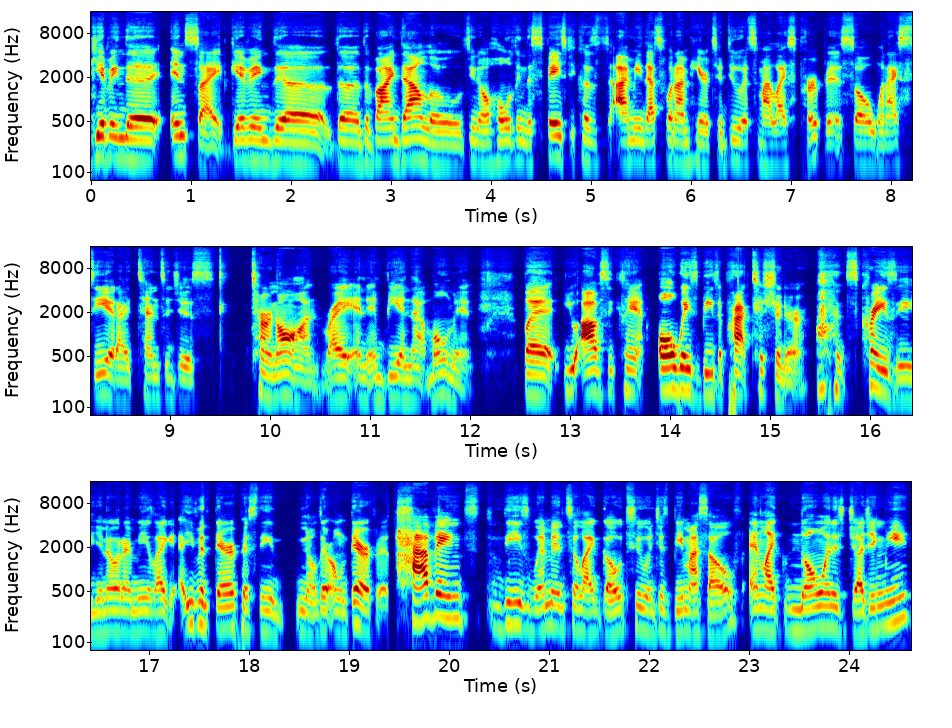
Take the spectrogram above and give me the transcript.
giving the insight, giving the the divine downloads, you know, holding the space because I mean that's what I'm here to do. It's my life's purpose. So when I see it, I tend to just turn on, right? And and be in that moment but you obviously can't always be the practitioner. it's crazy, you know what I mean? Like even therapists need, you know, their own therapist. Having these women to like go to and just be myself and like no one is judging me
